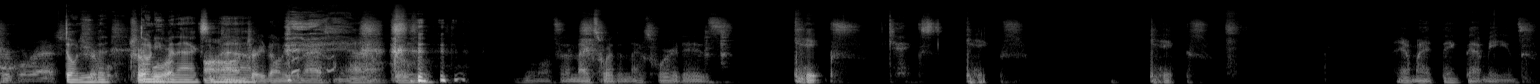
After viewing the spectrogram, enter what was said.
Triple ratchet. Don't even- triple- don't even ask him uh, how. Andre, don't even ask me how. dude. Move on to the next word. The next word is kicks. Kicks. Kicks. Kicks. You might think that means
